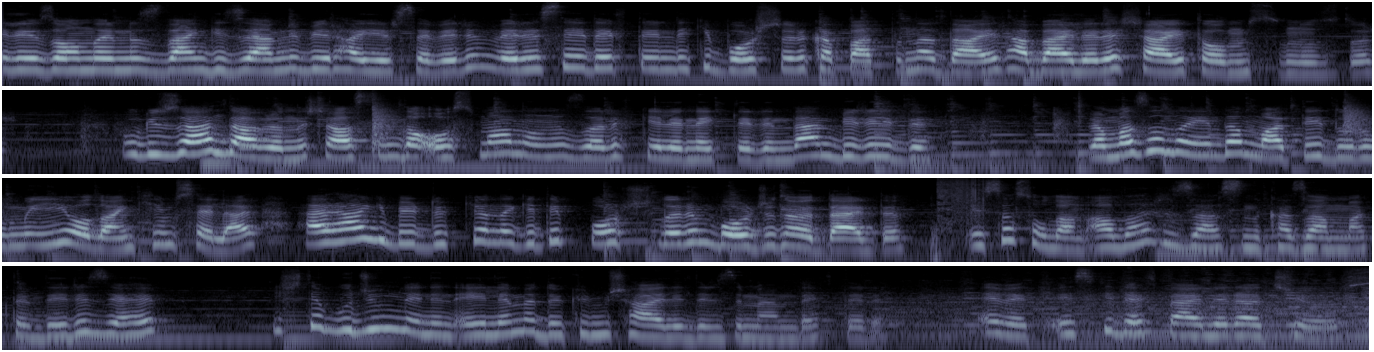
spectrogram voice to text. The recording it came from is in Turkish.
Televizyonlarınızdan gizemli bir hayırseverin veresiye defterindeki borçları kapattığına dair haberlere şahit olmuşsunuzdur. Bu güzel davranış aslında Osmanlı'nın zarif geleneklerinden biriydi. Ramazan ayında maddi durumu iyi olan kimseler herhangi bir dükkana gidip borçluların borcunu öderdi. Esas olan Allah rızasını kazanmaktır deriz ya hep. İşte bu cümlenin eyleme dökülmüş halidir zimem defteri. Evet, eski defterleri açıyoruz.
